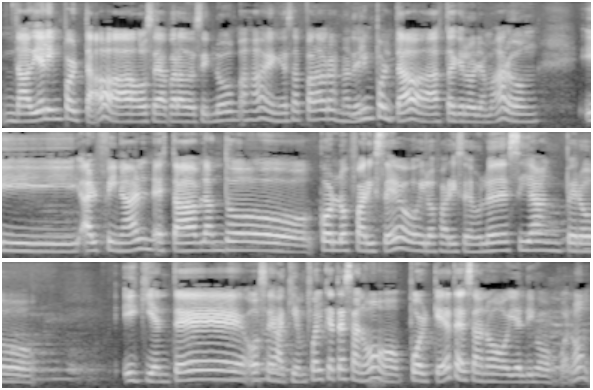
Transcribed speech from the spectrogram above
nadie le importaba, o sea, para decirlo, ajá, en esas palabras, nadie le importaba hasta que lo llamaron. Y al final estaba hablando con los fariseos y los fariseos le decían, pero ¿y quién te, o sea, quién fue el que te sanó? ¿Por qué te sanó? Y él dijo, bueno,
